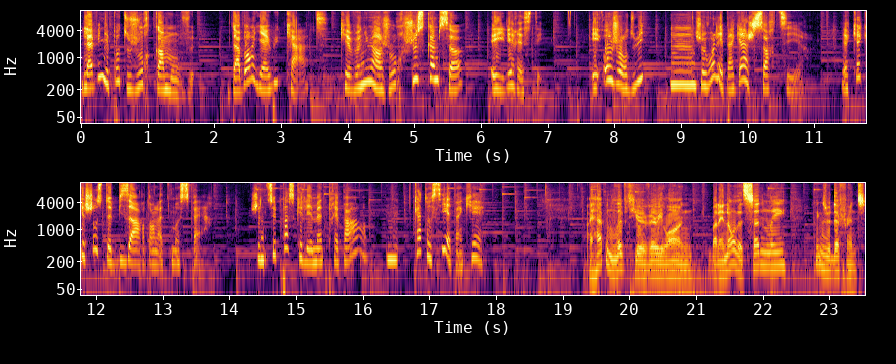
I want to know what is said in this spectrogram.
La vie n'est pas toujours comme on veut. D'abord, il y a eu Cat, qui est venu un jour juste comme ça, et il est resté. Et aujourd'hui, hmm, je vois les bagages sortir. Il y a quelque chose de bizarre dans l'atmosphère. Je ne sais pas ce que les maîtres préparent. Hmm, Cat aussi est inquiet. I haven't lived here very long, but I know that suddenly things are different.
